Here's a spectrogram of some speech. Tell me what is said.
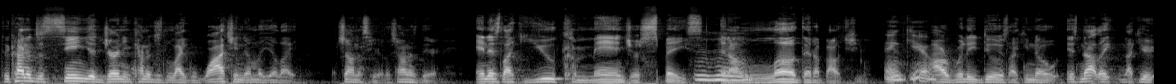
to kind of just seeing your journey, kind of just like watching them. Like, you're like, Lashana's here, Lashana's there, and it's like you command your space, and I mm-hmm. love that about you. Thank you. I really do. It's like you know, it's not like like you're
